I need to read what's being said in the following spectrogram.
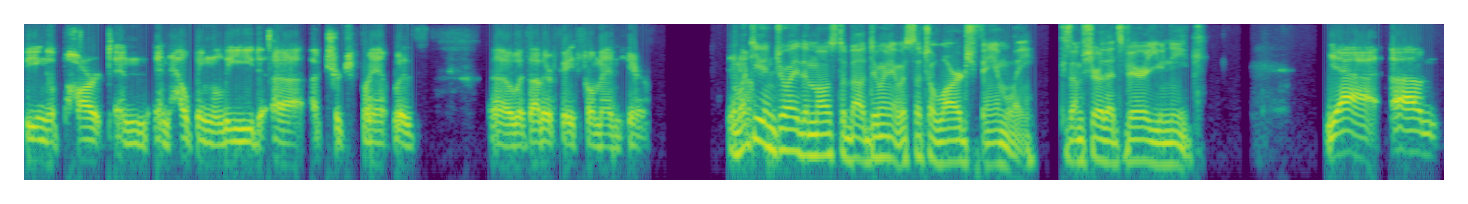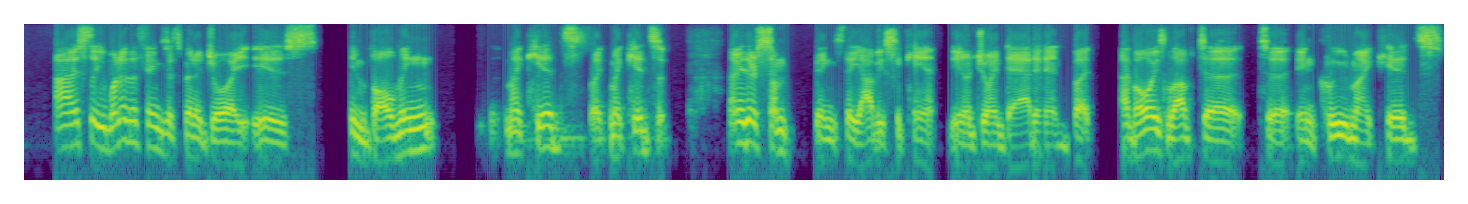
being a part and and helping lead uh, a church plant with uh, with other faithful men here. And what do you enjoy the most about doing it with such a large family? Because I'm sure that's very unique. Yeah, um, honestly, one of the things that's been a joy is involving my kids. Like my kids, I mean, there's some things they obviously can't, you know, join dad in. But I've always loved to to include my kids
